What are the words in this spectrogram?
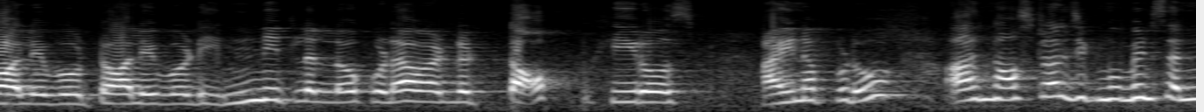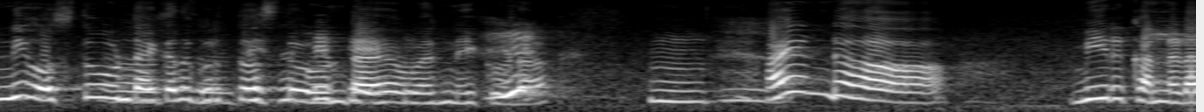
బాలీవుడ్ టాలీవుడ్ ఇన్నిట్లలో కూడా వాళ్ళు టాప్ హీరోస్ అయినప్పుడు ఆ నాస్టాలజిక్ మూమెంట్స్ అన్నీ వస్తూ ఉంటాయి కదా గుర్తొస్తూ ఉంటాయి అవన్నీ కూడా అండ్ మీరు కన్నడ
